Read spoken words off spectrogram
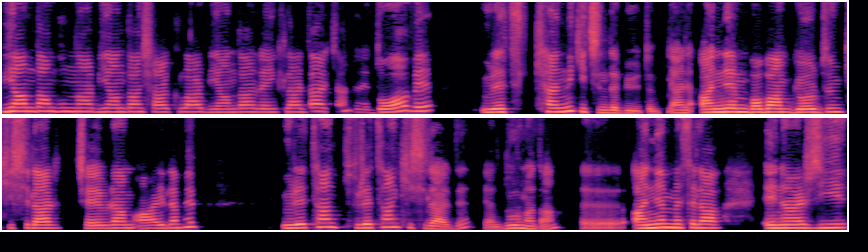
bir yandan bunlar, bir yandan şarkılar, bir yandan renkler derken hani doğa ve üretkenlik içinde büyüdüm. Yani annem, babam, gördüğüm kişiler, çevrem, ailem hep üreten, türeten kişilerdi. Yani durmadan. Ee, annem mesela enerjiyi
